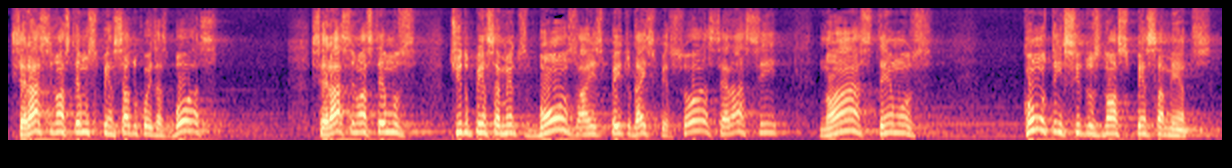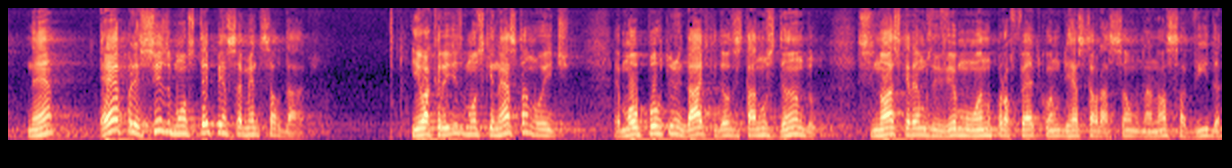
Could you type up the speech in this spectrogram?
Será se nós temos pensado coisas boas? Será se nós temos tido pensamentos bons a respeito das pessoas? Será se nós temos, como tem sido os nossos pensamentos, né? É preciso, irmãos, ter pensamento saudável. E eu acredito, irmãos, que nesta noite é uma oportunidade que Deus está nos dando. Se nós queremos viver um ano profético, um ano de restauração na nossa vida,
